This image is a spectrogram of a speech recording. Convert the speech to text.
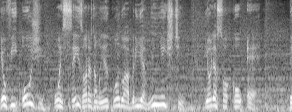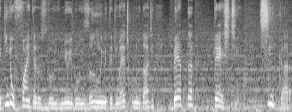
eu vi hoje, umas 6 horas da manhã, quando eu abri a minha Steam. E olha só qual é. The King of Fighters 2002 Unlimited Match Comunidade Beta Teste. Sim, cara,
